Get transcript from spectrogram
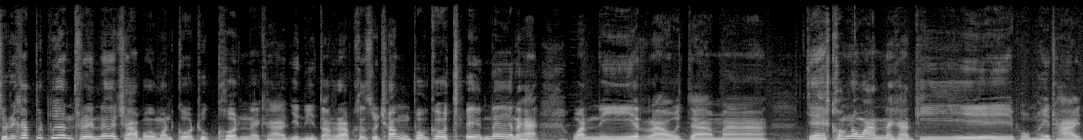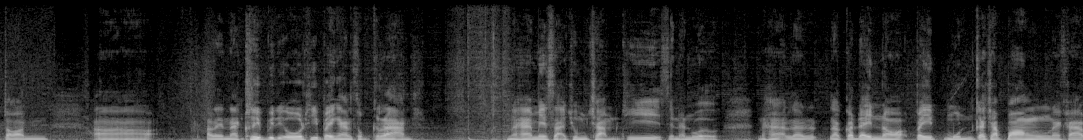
สวัสดีครับเพื่อนๆเทรนเนอร์ชาวโปเกมอนโกทุกคนนะครับยินดีต้อนรับเข้าสู่ช่องโปโกเทรนเนอร์นะฮะวันนี้เราจะมาแจกของรางวัลนะครับที่ผมให้ทายตอนอาอะไรนะ คลิปวิดีโอที่ไปงานสงกรานต์นะฮะเมษาชุ่มฉ่ำที่เซนทรัลเวิลด์นะฮะแล้วแล้วก็ได้เนาะไปหมุนกระชับปองนะครับ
